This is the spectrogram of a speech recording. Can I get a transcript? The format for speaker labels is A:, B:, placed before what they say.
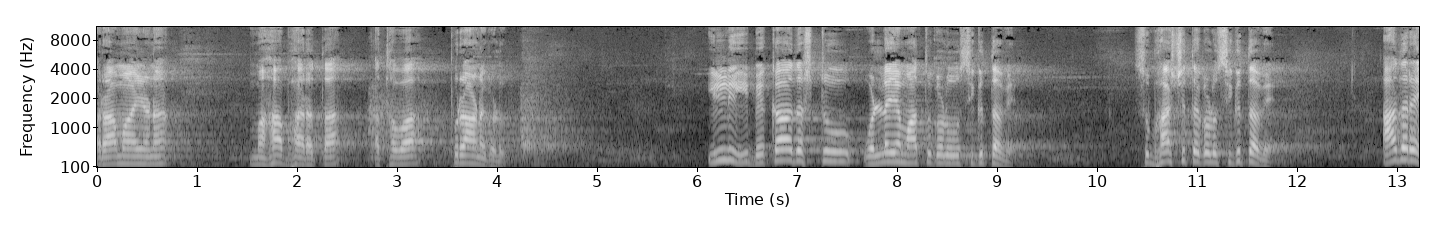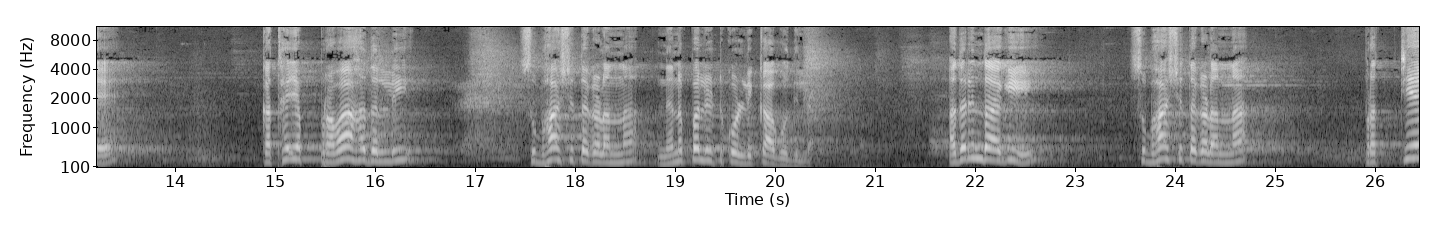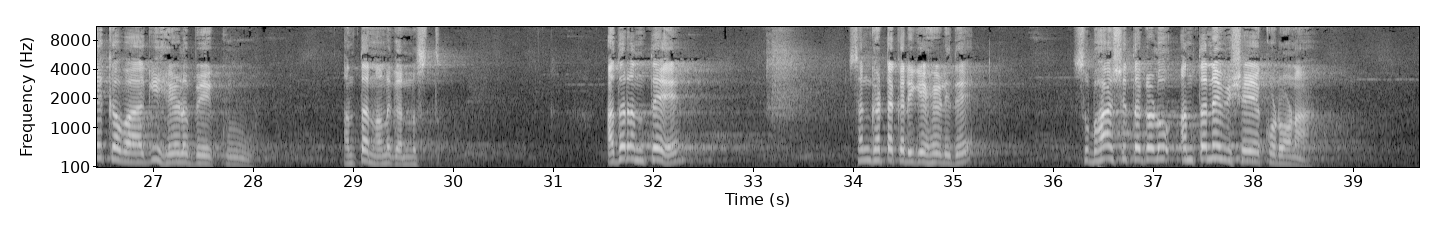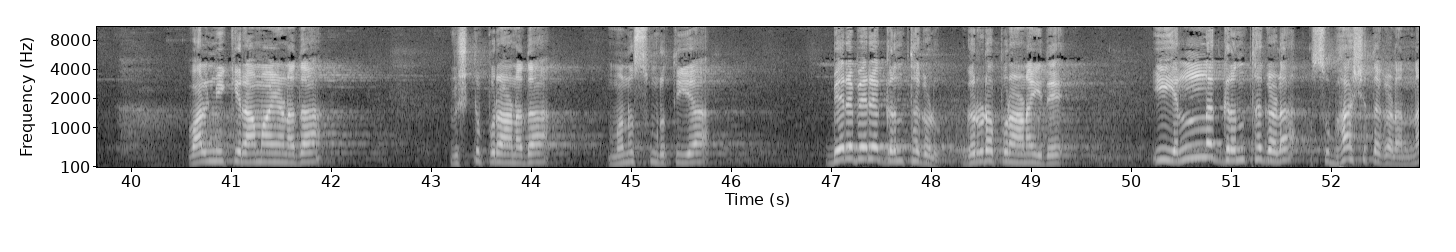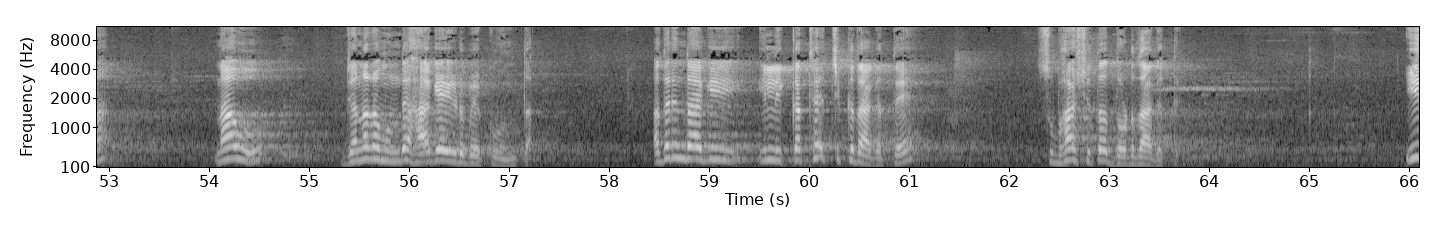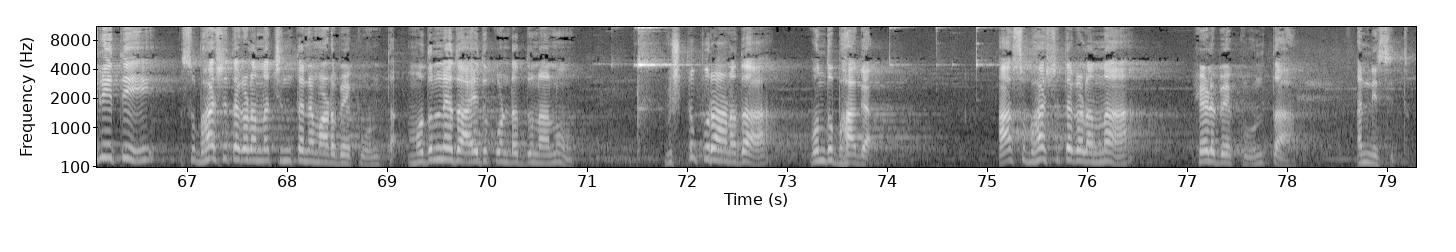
A: ರಾಮಾಯಣ, ಮಹಾಭಾರತ ಅಥವಾ ಪುರಾಣಗಳು. ಇಲ್ಲಿ ಬೇಕಾದಷ್ಟು ಒಳ್ಳೆಯ ಮಾತುಗಳು ಸಿಗುತ್ತವೆ, ಸುಭಾಷಿತಗಳು ಸಿಗುತ್ತವೆ. ಆದರೆ ಕಥೆಯ ಪ್ರವಾಹದಲ್ಲಿ ಸುಭಾಷಿತಗಳನ್ನು ನೆನಪಲ್ಲಿಟ್ಟುಕೊಳ್ಳಿಕ್ಕಾಗೋದಿಲ್ಲ. ಅದರಿಂದಾಗಿ ಸುಭಾಷಿತಗಳನ್ನು ಪ್ರತ್ಯೇಕವಾಗಿ ಹೇಳಬೇಕು. ಅಂತ ನನಗನ್ನಿಸ್ತು. ಅದರಂತೆ ಸಂಘಟಕರಿಗೆ ಹೇಳಿದೆ, ಸುಭಾಷಿತಗಳು ಅಂತಲೇ ವಿಷಯ ಕೊಡೋಣ. ವಾಲ್ಮೀಕಿ ರಾಮಾಯಣದ, ವಿಷ್ಣು ಪುರಾಣದ, ಮನುಸ್ಮೃತಿಯ, ಬೇರೆ ಬೇರೆ ಗ್ರಂಥಗಳು, ಗರುಡ ಪುರಾಣ ಇದೆ. ಈ ಎಲ್ಲ ಗ್ರಂಥಗಳ ಸುಭಾಷಿತಗಳನ್ನು ನಾವು ಜನರ ಮುಂದೆ ಹಾಗೇ ಇಡಬೇಕು ಅಂತ. ಅದರಿಂದಾಗಿ ಇಲ್ಲಿ ಕಥೆ ಚಿಕ್ಕದಾಗತ್ತೆ, ಸುಭಾಷಿತ ದೊಡ್ಡದಾಗತ್ತೆ. ಈ ರೀತಿ ಸುಭಾಷಿತಗಳನ್ನು ಚಿಂತನೆ ಮಾಡಬೇಕು ಅಂತ ಮೊದಲನೇದು ಆಯ್ದುಕೊಂಡದ್ದು ನಾನು ವಿಷ್ಣು ಪುರಾಣದ ಒಂದು ಭಾಗ. ಆ ಸುಭಾಷಿತಗಳನ್ನು ಹೇಳಬೇಕು ಅಂತ ಅನ್ನಿಸಿತು.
